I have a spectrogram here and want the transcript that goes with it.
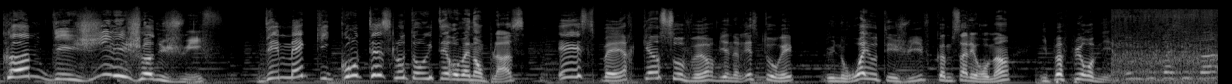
comme des gilets jaunes juifs, des mecs qui contestent l'autorité romaine en place et espèrent qu'un sauveur vienne restaurer une royauté juive. Comme ça, les Romains, ils peuvent plus revenir. Ne vous passez pas,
